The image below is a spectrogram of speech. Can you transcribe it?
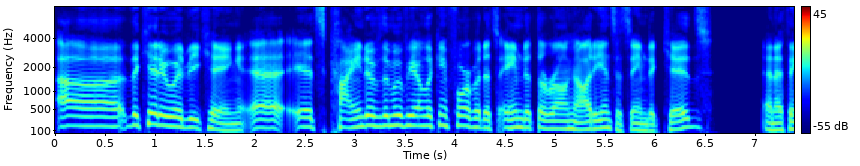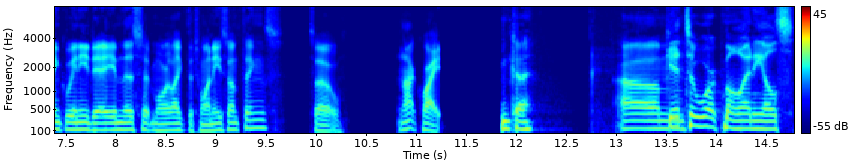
uh, the kid who would be king. Uh, it's kind of the movie I'm looking for, but it's aimed at the wrong audience. It's aimed at kids, and I think we need to aim this at more like the twenty somethings. So, not quite. Okay. Um, Get to work, millennials.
